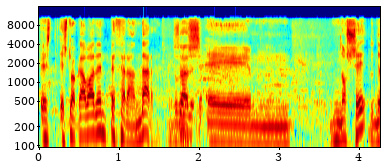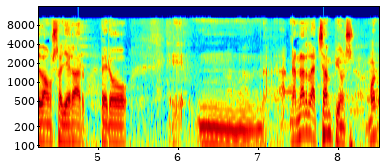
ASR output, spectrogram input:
est- esto acaba de empezar a andar. Entonces, eh, no sé dónde vamos a llegar, pero eh, mm, ganar la Champions. Bueno,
